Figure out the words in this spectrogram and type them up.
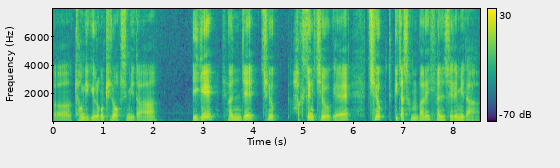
어, 경기 기록은 필요 없습니다. 이게 현재 체육 학생 체육의 체육 특기자 선발의 현실입니다.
